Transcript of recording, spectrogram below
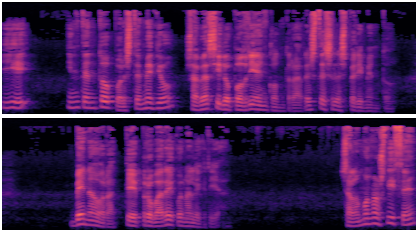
y intentó por este medio saber si lo podría encontrar. Este es el experimento. Ven ahora, te probaré con alegría. Salomón nos dice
